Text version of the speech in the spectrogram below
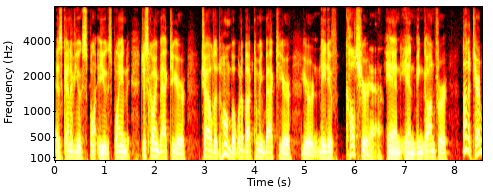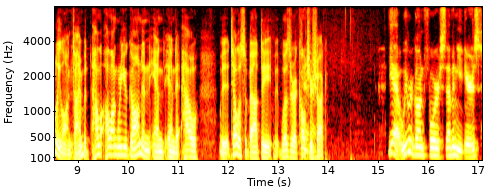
as kind of you, expl- you explained, just going back to your childhood home, but what about coming back to your, your native culture yeah. and, and being gone for not a terribly long time, but how, how long were you gone and, and, and how, uh, tell us about the, was there a culture yeah. shock? Yeah, we were gone for seven years.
